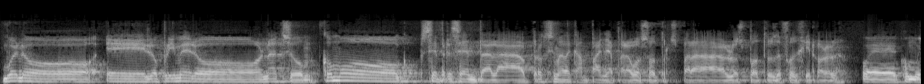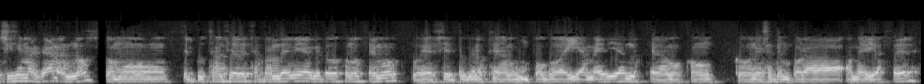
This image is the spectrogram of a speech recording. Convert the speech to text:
bueno, eh, lo primero, Nacho, ¿cómo se presenta la próxima campaña para vosotros, para los potros de Fuengirola? Pues con muchísimas ganas, ¿no? Como circunstancias de esta pandemia que todos conocemos, pues es cierto que nos quedamos un poco ahí a medias, nos quedamos con, con esa temporada a medio hacer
